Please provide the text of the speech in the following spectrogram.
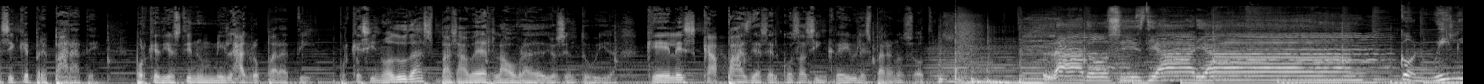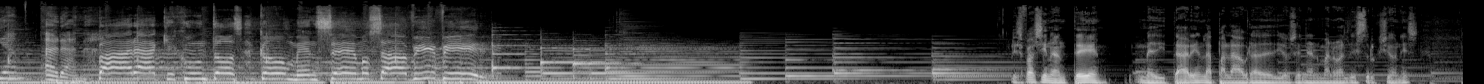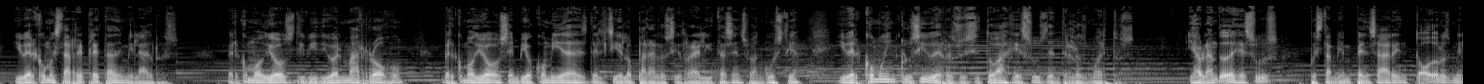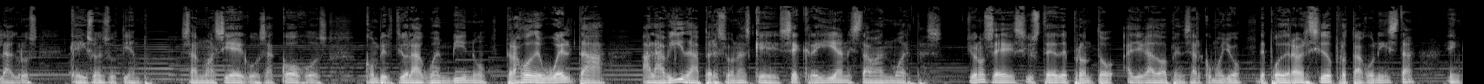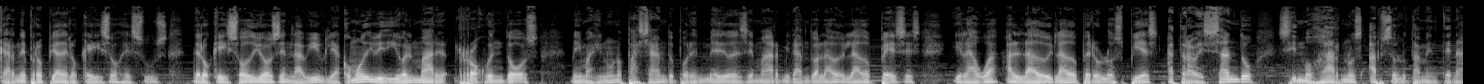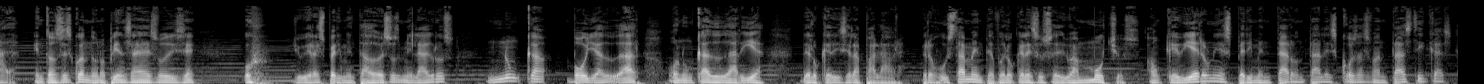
Así que prepárate, porque Dios tiene un milagro para ti. Porque si no dudas, vas a ver la obra de Dios en tu vida, que Él es capaz de hacer cosas increíbles para nosotros. La dosis diaria con William Arana. Para que juntos comencemos a vivir. Es fascinante meditar en la palabra de Dios en el manual de instrucciones y ver cómo está repleta de milagros, ver cómo Dios dividió el mar rojo, ver cómo Dios envió comida desde el cielo para los israelitas en su angustia y ver cómo inclusive resucitó a Jesús de entre los muertos. Y hablando de Jesús, pues también pensar en todos los milagros que hizo en su tiempo. Sanó a ciegos, a cojos, convirtió el agua en vino, trajo de vuelta a la vida a personas que se creían estaban muertas. Yo no sé si usted de pronto ha llegado a pensar como yo de poder haber sido protagonista en carne propia de lo que hizo Jesús, de lo que hizo Dios en la Biblia, cómo dividió el mar rojo en dos. Me imagino uno pasando por en medio de ese mar, mirando al lado y lado peces y el agua al lado y lado, pero los pies atravesando sin mojarnos absolutamente nada. Entonces cuando uno piensa eso dice, uff, yo hubiera experimentado esos milagros, nunca voy a dudar o nunca dudaría de lo que dice la palabra. Pero justamente fue lo que le sucedió a muchos. Aunque vieron y experimentaron tales cosas fantásticas,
